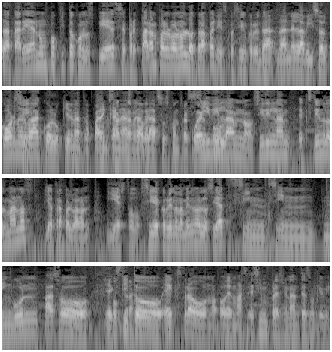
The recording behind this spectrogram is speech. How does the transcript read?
tatarean un poquito con los pies, se preparan para el balón, lo atrapan y después siguen corriendo. Da- dan el aviso al cornerback o lo quieren atrapar en canasta, brazos contra cuerpo. CD Lamb no. CD Lamb extiende las manos y atrapa el balón y es todo. Sigue corriendo a la misma velocidad sin, sin ningún paso Extra. poquito extra o, no- o demás. Es impresionante eso que vi.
